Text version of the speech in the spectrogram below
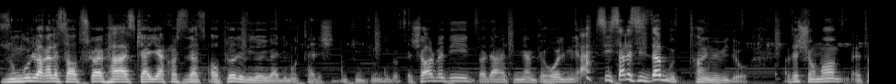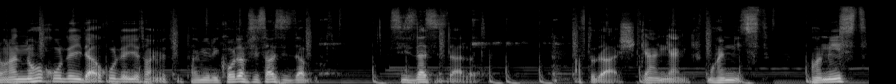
زنگول بغل سابسکرایب هست که اگر خواستید از آپلود ویدیوی بعدی مطلع شید می‌تونید زنگول رو فشار بدید و دمتون میگم که هول می 313 بود تایم ویدیو البته شما احتمالاً 9 خورده ای 10 خورده یه تایمتون. تایم ریکورد هم 313 بود. 13 13 البته. 78 گنگ گنگ. مهم نیست. مهم نیست.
